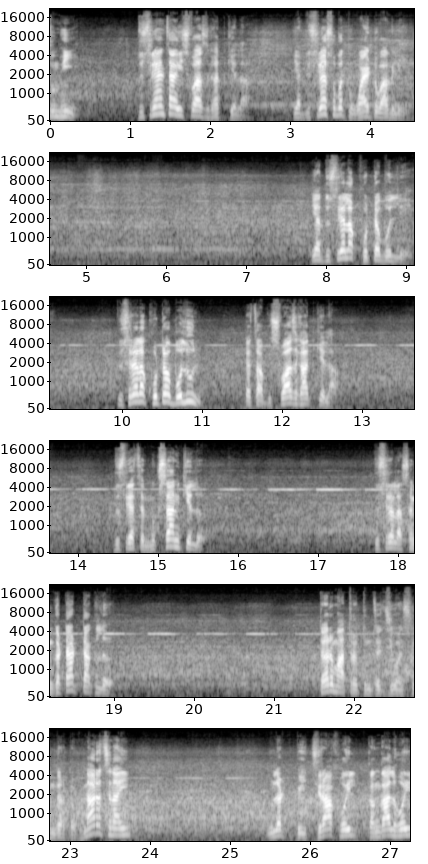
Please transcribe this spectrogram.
तुम्ही दुसऱ्यांचा विश्वासघात केला या दुसऱ्यासोबत वाईट वागले या दुसऱ्याला खोटं बोलले दुसऱ्याला खोटं बोलून त्याचा विश्वासघात केला दुसऱ्याचं नुकसान केलं दुसऱ्याला संकटात टाकलं तर मात्र तुमचं जीवन सुंदर तर होणारच नाही. उलट बेचिराग होईल कंगाल होईल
